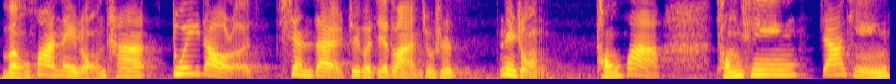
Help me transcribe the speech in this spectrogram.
文化内容，它堆到了现在这个阶段，就是那种童话。童心、家庭、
